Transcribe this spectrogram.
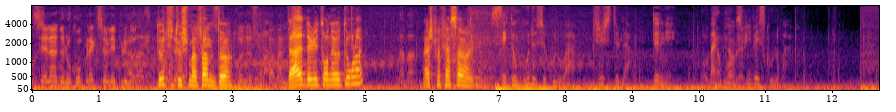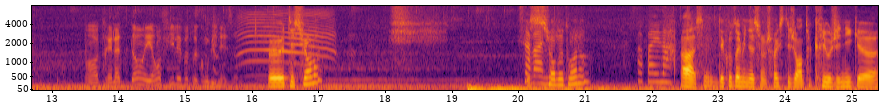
C'est l'un de nos complexes les plus modernes. D'où tu touches ma femme, toi. T'arrêtes de lui tourner autour, là Ah, je préfère ça, ouais. C'est au bout de ce couloir, juste là. Tenez. Aucun Maintenant, problème. suivez ce couloir. Entrez là-dedans et enfilez votre combinaison. Euh, t'es sûr, là Ça T'es va sûr aller. de toi, là Papa est là. Ah, c'est une décontamination. Je croyais que c'était genre un truc cryogénique. euh,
